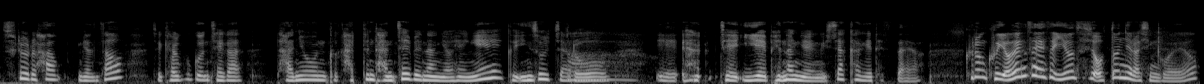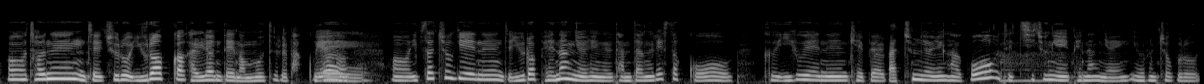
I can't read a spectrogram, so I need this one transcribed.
수료를 하면서 이제 결국은 제가 다녀온 그 같은 단체 배낭 여행의 그 인솔자로 아. 예, 제 2의 배낭 여행을 시작하게 됐어요. 그럼 그 여행사에서 이현수 씨 어떤 일 하신 거예요? 어, 저는 이제 주로 유럽과 관련된 업무들을 봤고요. 네. 어, 입사 초기에는 이제 유럽 배낭 여행을 담당을 했었고, 그 이후에는 개별 맞춤 여행하고 이제 아. 지중해 배낭 여행 이런 쪽으로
